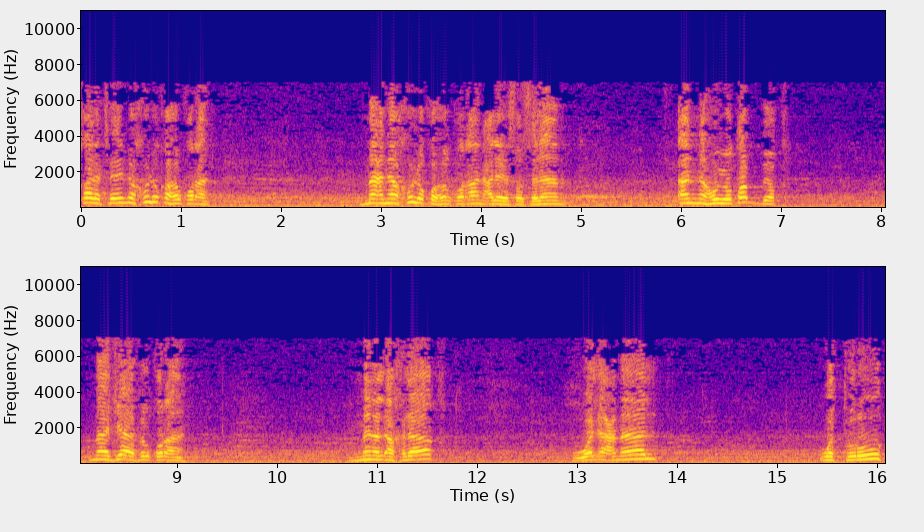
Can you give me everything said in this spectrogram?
قالت فإن خلقه القرآن. معنى خلقه القرآن عليه الصلاة والسلام أنه يطبق ما جاء في القرآن من الأخلاق والأعمال والتروك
